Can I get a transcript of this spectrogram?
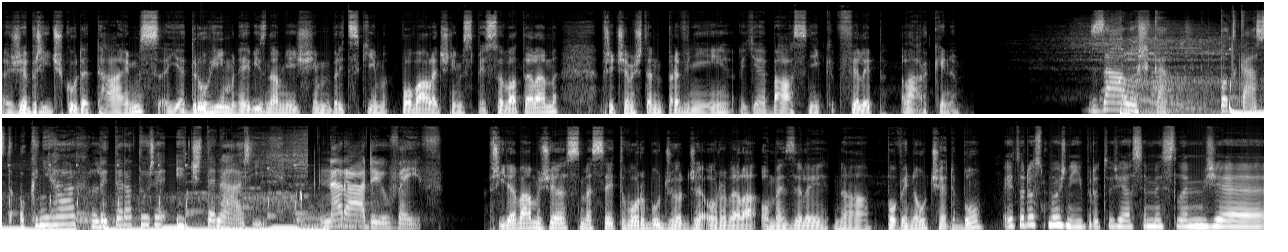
žebříčku The Times je druhým nejvýznamnějším britským poválečným spisovatelem, přičemž ten první je básník Philip Larkin. Záložka. Podcast o knihách, literatuře i čtenářích. Na rádiu Wave. Přijde vám, že jsme si tvorbu George Orwella omezili na povinnou četbu? Je to dost možný, protože já si myslím, že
